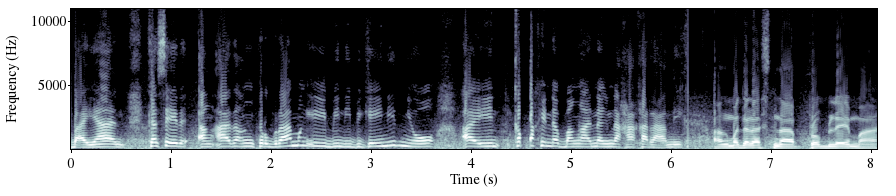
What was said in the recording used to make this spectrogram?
bayan. Kasi ang atang programang ibinibigay ninyo ay kapakinabangan ng nakakarami. Ang madalas na problema,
